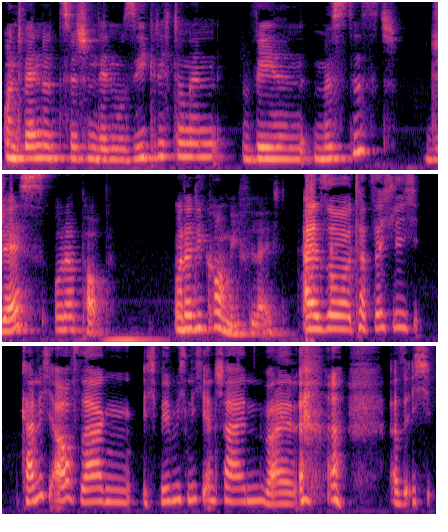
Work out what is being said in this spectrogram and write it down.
Und wenn du zwischen den Musikrichtungen wählen müsstest, Jazz oder Pop? Oder die Kombi vielleicht? Also tatsächlich kann ich auch sagen, ich will mich nicht entscheiden, weil also ich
